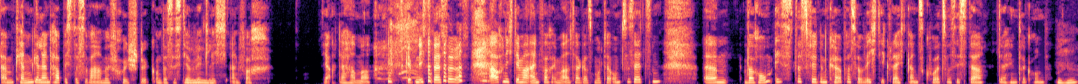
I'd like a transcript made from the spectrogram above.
ähm, kennengelernt habe, ist das warme Frühstück und das ist ja mm. wirklich einfach ja, der Hammer. Es gibt nichts Besseres. Auch nicht immer einfach im Alltag als Mutter umzusetzen. Ähm, warum ist das für den Körper so wichtig? Vielleicht ganz kurz, was ist da der Hintergrund? Mhm.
